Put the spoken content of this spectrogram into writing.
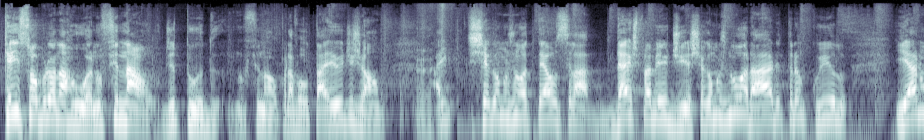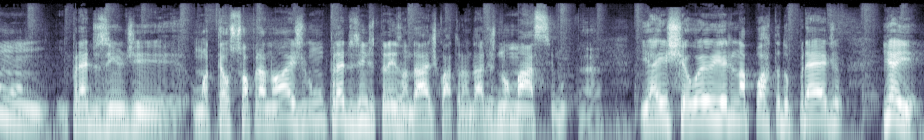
quem sobrou na rua, no final de tudo, no final, pra voltar, eu e o Djalma. Aí chegamos no hotel, sei lá, 10 para meio-dia. Chegamos no horário, tranquilo. E era um, um prédiozinho de. um hotel só pra nós, um prédiozinho de três andares, quatro andares no máximo. E aí chegou eu e ele na porta do prédio. E aí,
